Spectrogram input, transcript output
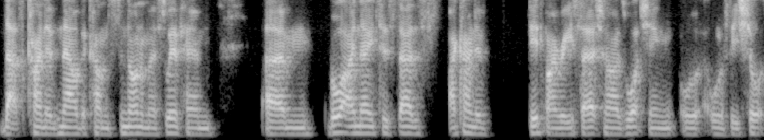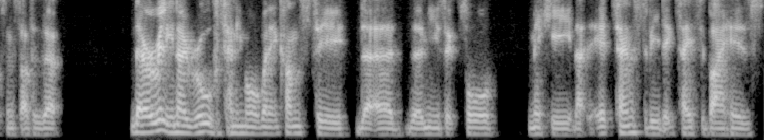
that's kind of now become synonymous with him. Um, but what I noticed as I kind of did my research and I was watching all, all of these shorts and stuff is that there are really no rules anymore when it comes to the uh, the music for Mickey that it tends to be dictated by his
